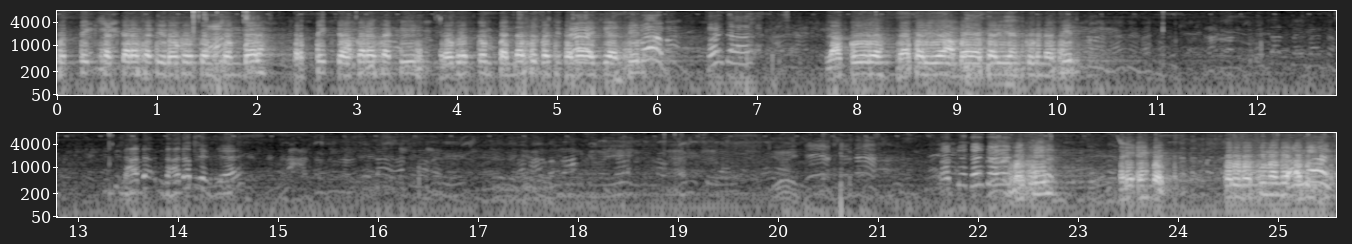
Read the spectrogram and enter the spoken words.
प्रत्येक षटकारासाठी रोख रक्कम शंभर. प्रत्येक चौकारासाठी रोख रक्कम पन्नास रुपयाची दराची असेल. लाकूड व्यापारी व आंबा व्यापारी यांकडून असेल. वसीम आणि अहमद. तर वसीम आणि अमित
